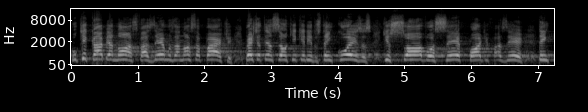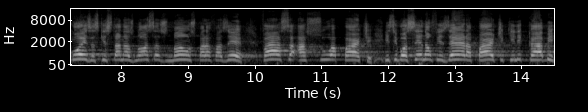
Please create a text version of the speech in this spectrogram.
O que cabe a nós fazermos a nossa parte? Preste atenção aqui, queridos. Tem coisas que só você pode fazer. Tem coisas que está nas nossas mãos para fazer. Faça a sua parte. E se você não fizer a parte que lhe cabe,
